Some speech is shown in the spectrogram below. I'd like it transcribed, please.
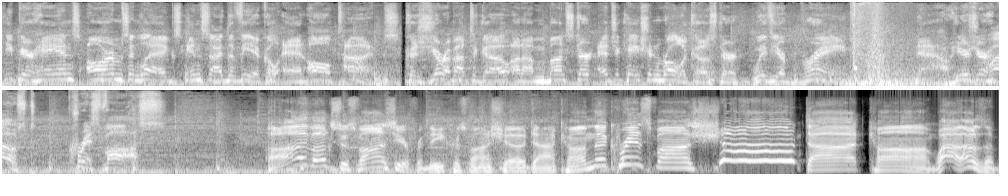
Keep your hands, arms, and legs inside the vehicle at all times, because you're about to go on a monster education roller coaster with your brain. Now, here's your host, Chris Voss. Hi, folks. Chris Voss here from the ChrisVossShow.com. The ChrisVossShow.com. Wow, that was a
